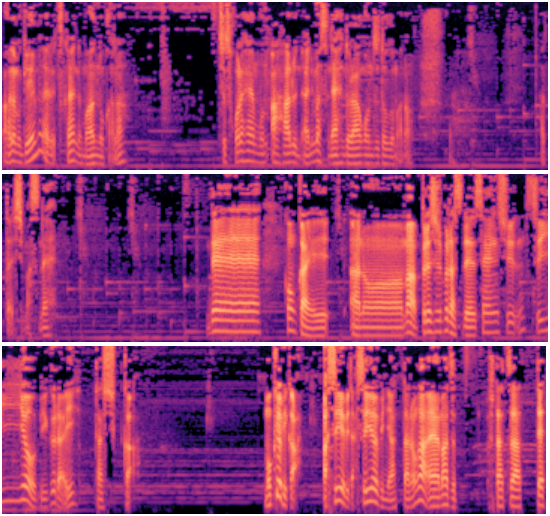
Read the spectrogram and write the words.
あ、でもゲーム内で使えるのもあんのかな？ちょっとそこら辺も、あ、ある、ありますね。ドラゴンズドグマの。あったりしますね。で、今回、あのー、まあ、プレスプラスで先週、水曜日ぐらい？確か。木曜日か。あ、水曜日だ。水曜日にあったのが、えー、まず2つあって、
